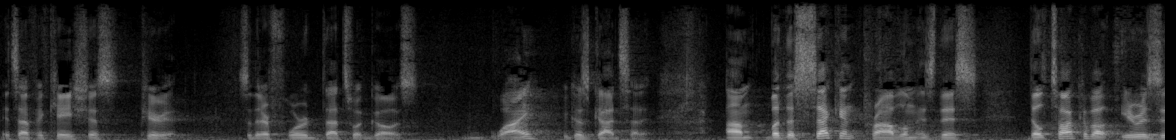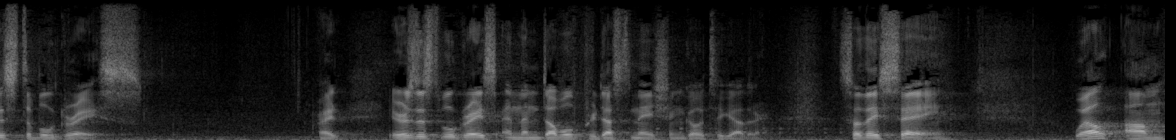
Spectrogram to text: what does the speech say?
it's efficacious, period. So therefore, that's what goes. Why? Because God said it. Um, but the second problem is this they'll talk about irresistible grace. Right? Irresistible grace and then double predestination go together. So they say, well, um,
